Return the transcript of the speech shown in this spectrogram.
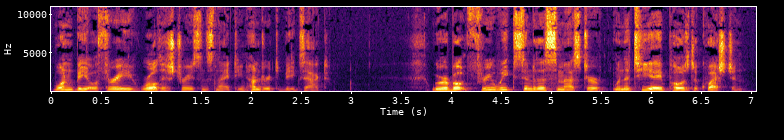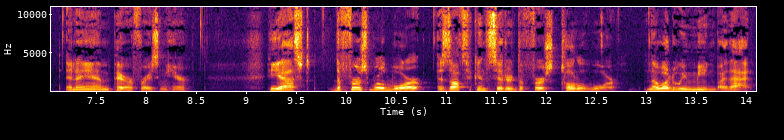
one BO3, World History since 1900 to be exact. We were about three weeks into the semester when the TA posed a question, and I am paraphrasing here. He asked, The First World War is often considered the first total war. Now, what do we mean by that?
